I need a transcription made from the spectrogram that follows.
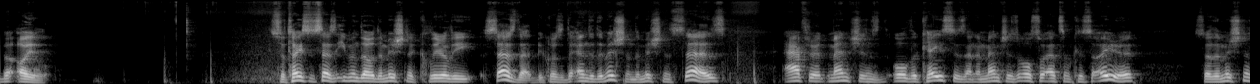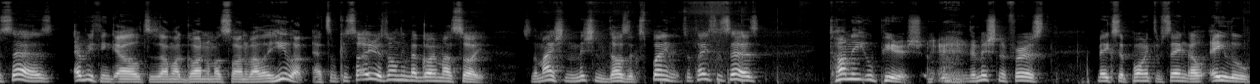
b'oil. So Taisa says, even though the Mishnah clearly says that, because at the end of the Mishnah, the Mishnah says, after it mentions all the cases and it mentions also Etzim Kisa'ira, so the Mishnah says, everything else is Amagon Mason Valahilon. Etzim Kisa'ira is only Magoy Masoy. So the Mishnah, does explain it. So Taisa says, Tani Upirish. the Mishnah first makes a point of saying Al Elu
